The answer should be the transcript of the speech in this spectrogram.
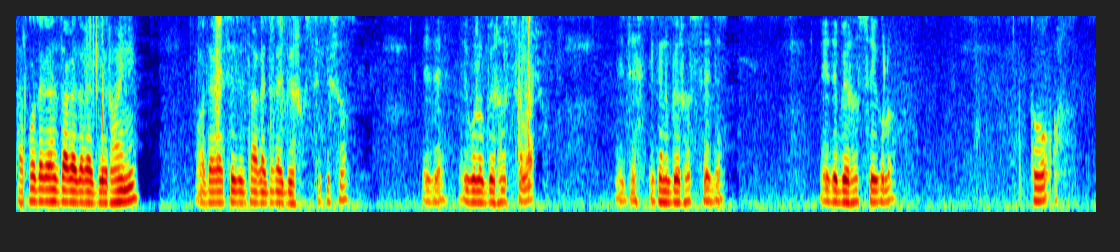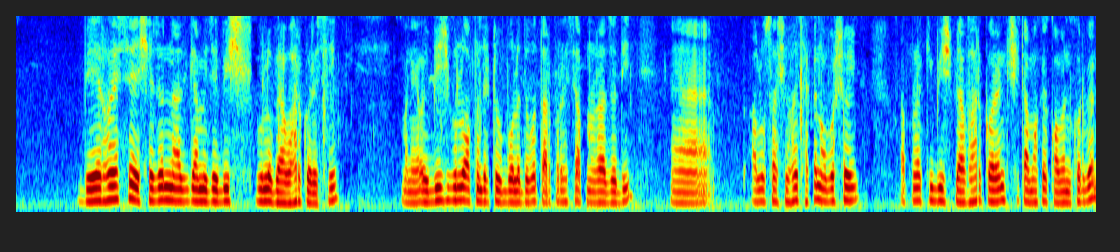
তারপর দেখা যাচ্ছে জায়গায় জায়গায় বের হয়নি। আবার দেখা যাচ্ছে যে জায়গায় জায়গায় বের হচ্ছে কিছু। এই যে, এগুলো বের হচ্ছে আবার। এই যে, এখানে বের হচ্ছে এই যে। এই যে বের হচ্ছে এগুলো। তো বের হয়েছে সেজন্য আজকে আমি যে বিষগুলো ব্যবহার করেছি মানে ওই বিষগুলো আপনাদের একটু বলে দেবো। তারপর হচ্ছে আপনারা যদি আলু চাষি হয়ে থাকেন, অবশ্যই আপনারা কি বিষ ব্যবহার করেন সেটা আমাকে কমেন্ট করবেন।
